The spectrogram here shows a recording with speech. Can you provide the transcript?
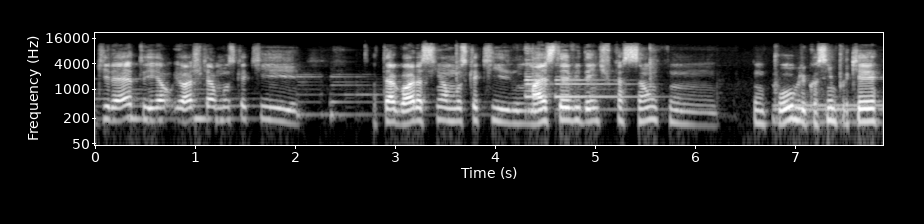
direto. E eu, eu acho que é a música que, até agora, assim, a música que mais teve identificação com, com o público, assim, porque,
